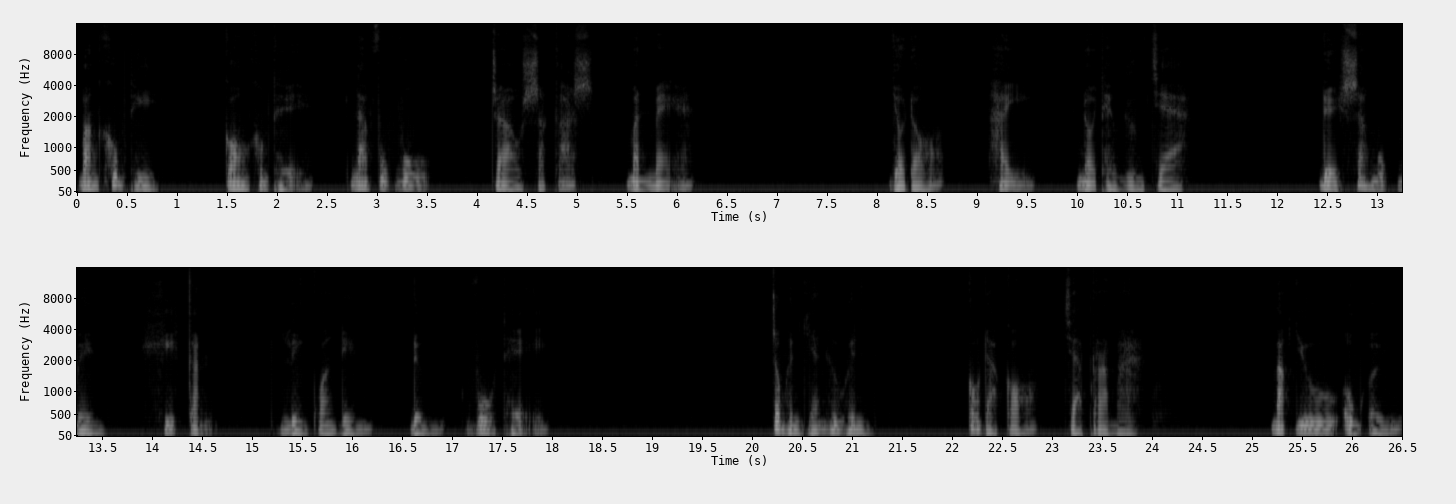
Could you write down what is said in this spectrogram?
bằng không thì con không thể làm phục vụ trao Sakash mạnh mẽ. Do đó, hãy noi theo gương cha. Để sang một bên khía cạnh liên quan đến đứng vô thể. Trong hình dáng hữu hình, con đã có cha Brahma. Mặc dù ông ấy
